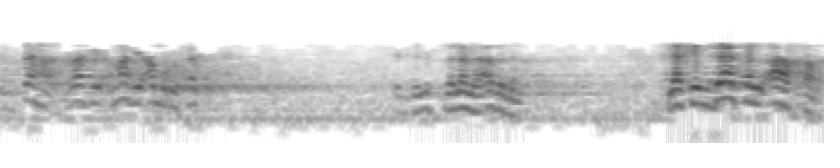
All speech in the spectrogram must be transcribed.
انتهى. ما في ما في أمر شك بالنسبة لنا أبدا. لكن ذاك الآخر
